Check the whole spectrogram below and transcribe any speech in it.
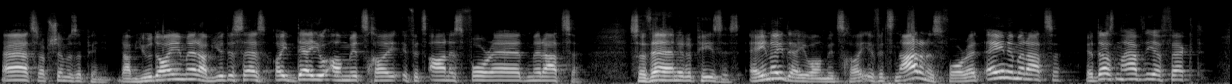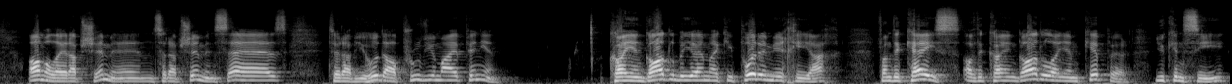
That's Rab Shimon's opinion. Rab Yudah Rab Yudah says, Oideyu al mitzchay, if it's on his forehead, meratza. So then it appeases. Ein oideyu al mitzchay, if it's not on his forehead, ein meratza. It doesn't have the effect. Amalei Rab Shimon. So Rab Shimon says to Rab Yehuda, I'll prove you my opinion. Koyin Gadol. From the case of the Koyin Gadol on Yom Kippur, you can see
